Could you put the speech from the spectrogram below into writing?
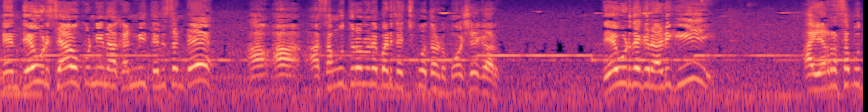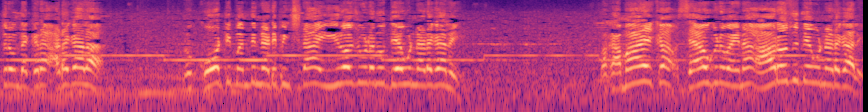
నేను దేవుడి సేవకుడిని నాకు అన్ని తెలుసంటే ఆ- ఆ- సముద్రంలోనే పడి చచ్చిపోతాడు మోషే గారు. దేవుడి దగ్గర అడిగి ఆ ఎర్ర సముద్రం దగ్గర అడగాల. నువ్వు కోటి మందిని నడిపించినా ఈ రోజు కూడా నువ్వు దేవుణ్ణి అడగాలి. ఒక అమాయక సేవకుడు అయినా ఆ రోజు దేవుణ్ణి అడగాలి.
